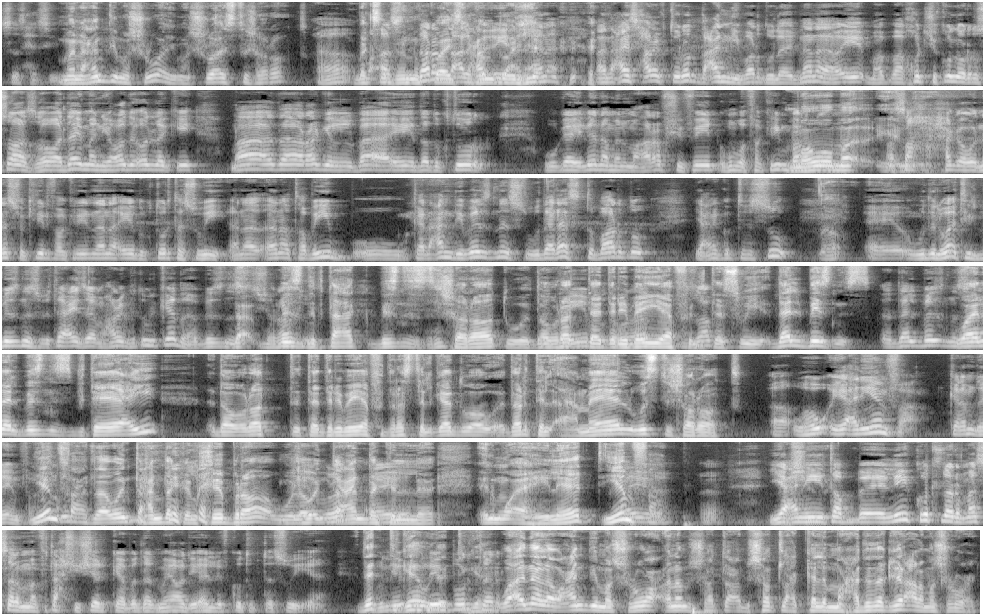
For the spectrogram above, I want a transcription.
أستاذ حسين؟ ما أنا عندي مشروعي. مشروع استشارات. آه بكسب منه كويس الحمد. يعني لله. أنا أنا عايز حضرتك ترد عني برضو لأن أنا إيه ما باخدش كل الرصاص. هو دايما يقعد يقول لك إيه ما ده راجل بقى إيه ده دكتور. وجاي لنا من ما أعرفش فين هم فاكرين ما هو ما- أصح حاجة والناس كتير فاكرين إن أنا إيه دكتور تسويق. أنا أنا طبيب وكان عندي business ودرست برضو يعني كنت في السوق. آه. آه ودلوقتي ال business بتاعي زي ما حضرتك بتقول كده business ال business بتاعك business استشارات ودورات تدريب تدريبية في بالظبط. التسويق. ده ال business ده ال business وأنا ال business بتاعي دورات تدريبية في دراسة الجدوى وإدارة الأعمال واستشارات. آه وهو يعني ينفع. الكلام ده ينفع. ينفع. لو انت عندك الخبرة ولو انت عندك أيوة. ال- المؤهلات ينفع. أيوة. آه. يعني طب ليه كوتلر مثلا ما فتحش شركة بدل ما يقعد يألف كتب تسويق يعني؟ ده اتجاه وده اتجاه؟ وأنا لو عندي مشروع أنا مش هطلع مش هطلع أتكلم مع حضرتك غير على مشروعي.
